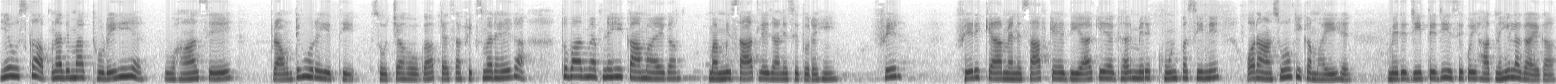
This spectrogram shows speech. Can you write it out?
ये उसका अपना दिमाग थोड़े ही है। वहाँ से प्राउंटिंग हो रही थी। सोचा होगा पैसा फिक्स में रहेगा तो बाद में अपने ही काम आएगा। मम्मी साथ ले जाने से तो रही। फिर फिर क्या मैंने साफ़ कह दिया कि यह घर मेरे खून पसीने और आंसुओं की कमाई है। मेरे जीते जी इसे कोई हाथ नहीं लगाएगा।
